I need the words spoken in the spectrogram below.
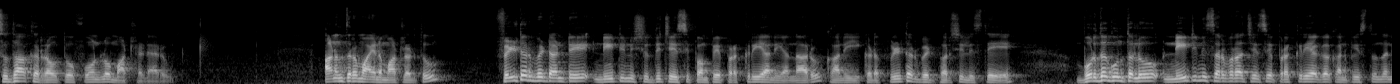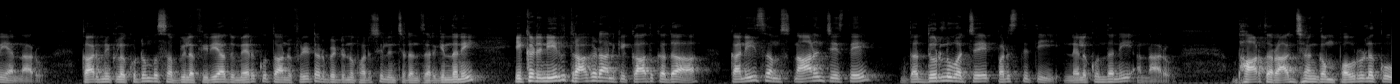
సుధాకర్ రావుతో ఫోన్లో మాట్లాడారు. అనంతరం ఆయన మాట్లాడుతూ ఫిల్టర్ బెడ్ అంటే నీటిని శుద్ధి చేసి పంపే ప్రక్రియ అని అన్నారు. కానీ ఇక్కడ ఫిల్టర్ బెడ్ పరిశీలిస్తే బురద గుంతలో నీటిని సరఫరా చేసే ప్రక్రియగా కనిపిస్తుందని అన్నారు. కార్మికుల కుటుంబ సభ్యుల ఫిర్యాదు మేరకు తాను ఫిల్టర్ బెడ్ను పరిశీలించడం జరిగిందని ఇక్కడి నీరు త్రాగడానికి కాదు కదా కనీసం స్నానం చేస్తే దద్దుర్లు వచ్చే పరిస్థితి నెలకొందని అన్నారు. భారత రాజ్యాంగం పౌరులకు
